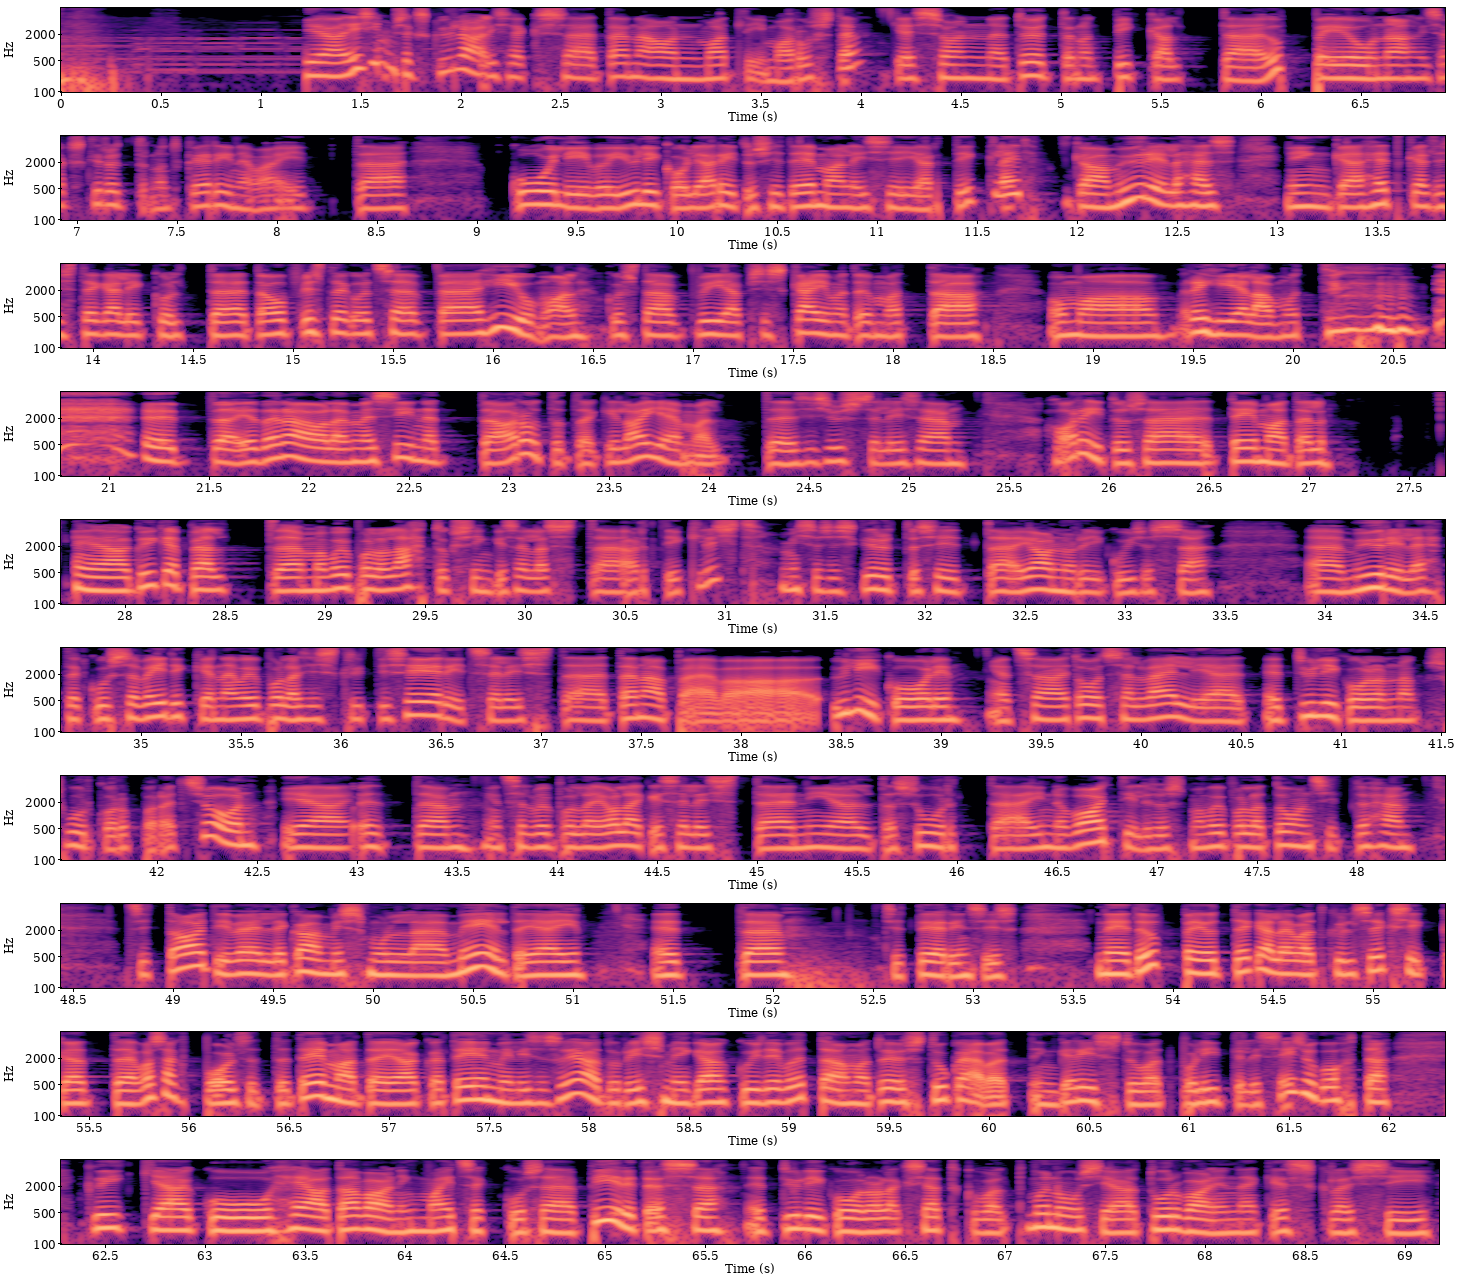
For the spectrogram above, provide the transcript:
ja esimeseks külaliseks äh, täna on Madli Maruste, kes on töötanud pikalt äh, õppejõuna, lisaks kirjutanud ka erinevaid äh, kooli või ülikooli haridusi teemalisi artikleid ka Müürilehes ning hetkel siis tegelikult ta hoopis tegutseb Hiiumaal, kus ta püüab siis käima tõmmata oma rehielamut et ja täna oleme siin, et arutadagi laiemalt siis just sellise hariduse teemadel ja kõigepealt äh, ma võib-olla lähtuksingi sellest äh, artiklist, mis sa siis kirjutasid äh, jaanuarikuisesse Müürilehte, kus sa veidikene võib-olla siis kritiseerid sellist tänapäeva ülikooli, et sa tood seal välja, et, et ülikool on nagu suur korporatsioon ja et, et seal võib-olla ei olegi sellist nii-öelda suurt innovaatilisust, ma võib-olla toon siit ühe tsitaadi välja ka, mis mulle meelde jäi, et tsiteerin siis. Need õppejõud tegelevad küll seksikate vasakpoolsete teemade ja akadeemilise sõjaturismiga, kuid ei võta oma töös tugevat ning eristuvat poliitilist seisukohta. kõik jäägu hea tava ning maitsekuse piiridesse, et ülikool oleks jätkuvalt mõnus ja turvaline keskklassi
